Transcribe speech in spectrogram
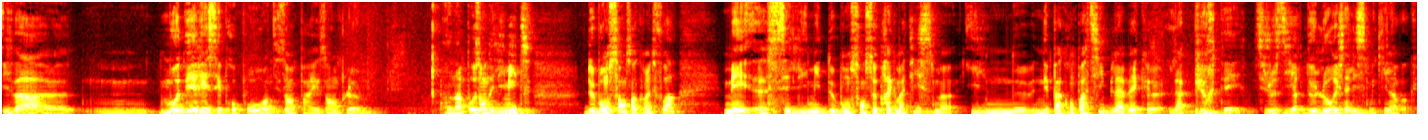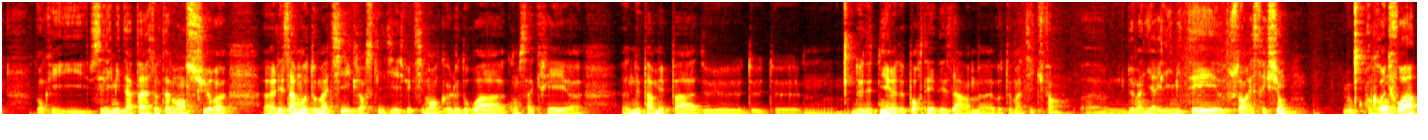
il va euh, modérer ses propos en disant, par exemple, en imposant des limites de bon sens, encore une fois, mais euh, ces limites de bon sens, ce pragmatisme, il n'est pas compatible avec euh, la pureté, si j'ose dire, de l'originalisme qu'il invoque. Donc il, ces limites apparaissent notamment sur euh, les armes automatiques, lorsqu'il dit effectivement que le droit consacré ne permet pas de, de, de, de, détenir et de porter des armes automatiques enfin, de manière illimitée ou sans restriction. Encore une fois,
